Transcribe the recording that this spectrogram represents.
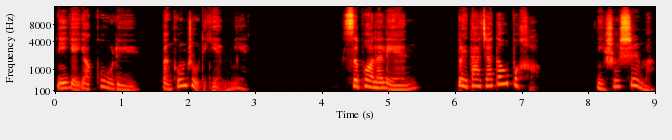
你也要顾虑本公主的颜面，撕破了脸，对大家都不好，你说是吗？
